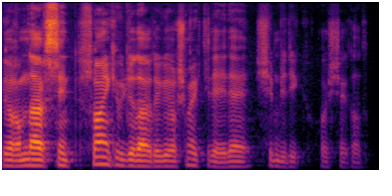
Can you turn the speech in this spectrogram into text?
Yorumlar sizin. Sonraki videolarda görüşmek dileğiyle. Şimdilik hoşçakalın.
